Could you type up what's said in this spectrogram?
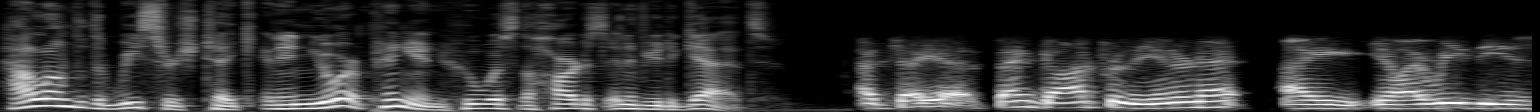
How long did the research take? And in your opinion, who was the hardest interview to get? I tell you, thank God for the internet. I, you know, I read these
